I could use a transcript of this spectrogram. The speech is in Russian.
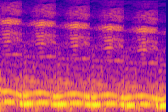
не, не, не, не, не.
